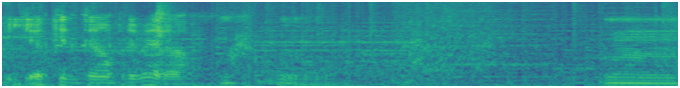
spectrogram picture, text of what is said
¿Y yo quién tengo primero? Mm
